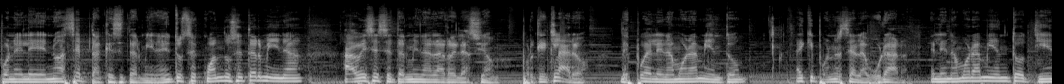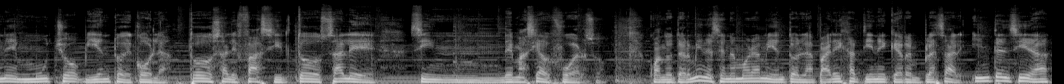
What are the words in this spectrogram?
ponele, no acepta que se termine. Entonces, cuando se termina, a veces se termina la relación. Porque claro, después del enamoramiento, hay que ponerse a laburar. El enamoramiento tiene mucho viento de cola. Todo sale fácil, todo sale sin demasiado esfuerzo. Cuando termina ese enamoramiento, la pareja tiene que reemplazar intensidad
